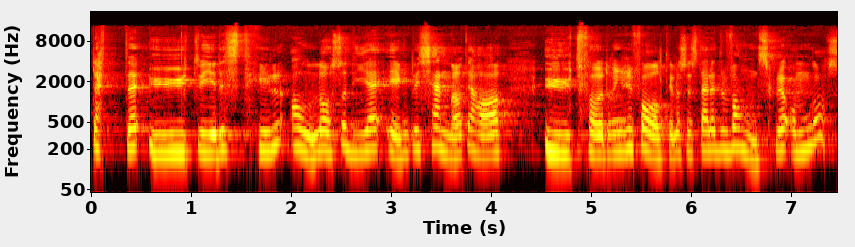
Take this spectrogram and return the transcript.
Dette utvides til alle, også de jeg egentlig kjenner at jeg har utfordringer i forhold til og syns det er litt vanskelig å omgås.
